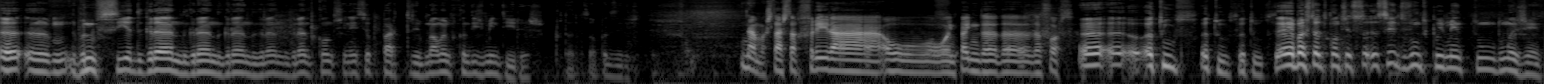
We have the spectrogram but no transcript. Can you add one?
uh, uh, beneficia de grande, grande, grande, grande, grande condescendência por parte do Tribunal, mesmo quando diz mentiras. Portanto, só para dizer isto. Não, mas estás-te a referir à, ao, ao, empenho da, da, da força? Uh, a tudo, a tudo, a tudo. É bastante condescendente. Se vi um depoimento de um, de um agente,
